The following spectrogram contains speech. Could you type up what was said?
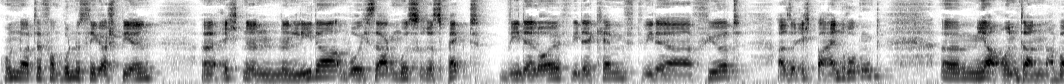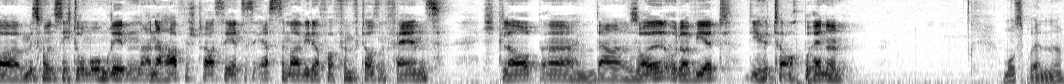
Hunderte von Bundesligaspielen. äh, echt einen, einen Leader, wo ich sagen muss, Respekt, wie der läuft, wie der kämpft, wie der führt. Also echt beeindruckend. Ähm, ja, und dann, aber müssen wir uns nicht drum rumreden, an der Hafenstraße jetzt das erste Mal wieder vor 5000 Fans. Ich glaube, äh, mhm. da soll oder wird die Hütte auch brennen muss brennen. Ne?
